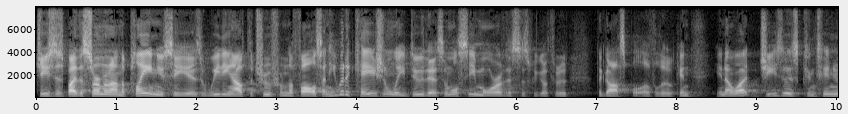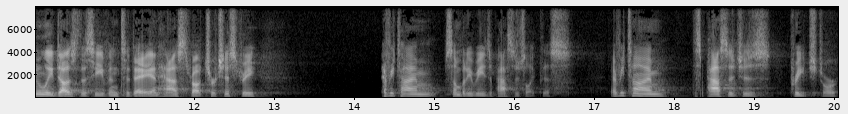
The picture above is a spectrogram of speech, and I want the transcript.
Jesus, by the Sermon on the Plain, you see, is weeding out the true from the false, and he would occasionally do this, and we'll see more of this as we go through the Gospel of Luke. And you know what? Jesus continually does this even today and has throughout church history. Every time somebody reads a passage like this, every time this passage is preached or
